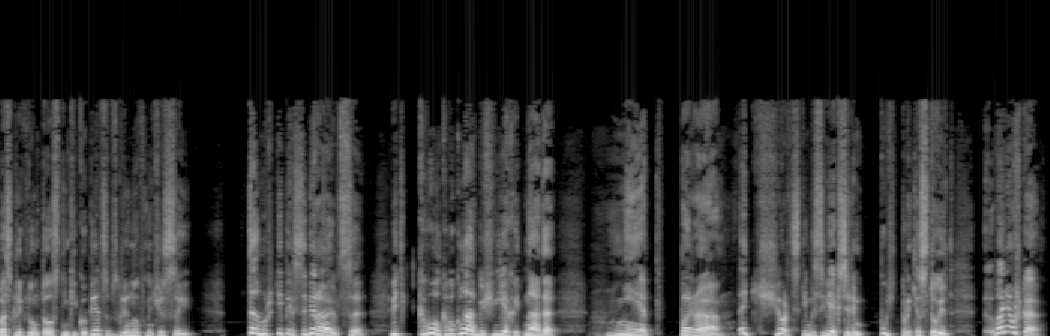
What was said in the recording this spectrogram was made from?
воскликнул толстенький купец, взглянув на часы. — Там уж теперь собираются, ведь к Волкову кладбищу ехать надо. Нет, пора. Да черт с ним и с векселем, пусть протестует. Ванюшка,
